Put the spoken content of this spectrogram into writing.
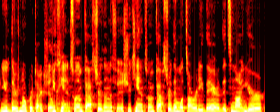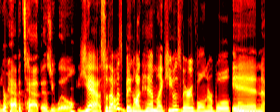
you there's no protection. You can't swim faster than the fish. You can't swim faster than what's already there. It's not your your habitat, as you will. Yeah, so that was big on him. Like he was very vulnerable in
